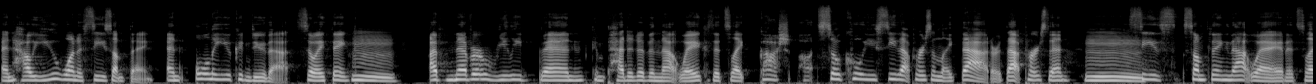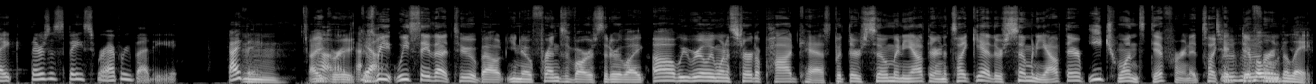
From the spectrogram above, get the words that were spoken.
and how you want to see something. And only you can do that. So I think Hmm. I've never really been competitive in that way because it's like, gosh, oh, it's so cool. You see that person like that, or that person Hmm. sees something that way. And it's like, there's a space for everybody, I think. Mm, I Uh, agree. Because yeah. we, we say that too about, you know, friends of ours that are like, oh, we really want to start a podcast, but there's so many out there. And it's like, yeah, there's so many out there. Each one's different. It's like a Mhm. different, Totally.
